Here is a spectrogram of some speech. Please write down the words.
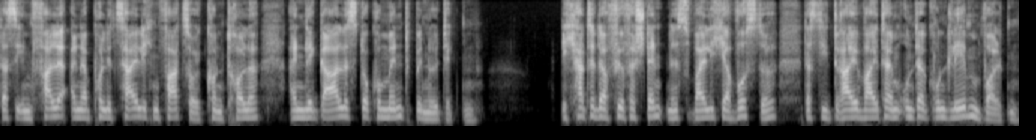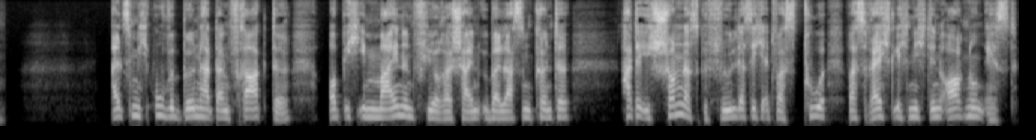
dass sie im Falle einer polizeilichen Fahrzeugkontrolle ein legales Dokument benötigten. Ich hatte dafür Verständnis, weil ich ja wusste, dass die drei weiter im Untergrund leben wollten. Als mich Uwe Böhnhardt dann fragte, ob ich ihm meinen Führerschein überlassen könnte, hatte ich schon das Gefühl, dass ich etwas tue, was rechtlich nicht in Ordnung ist.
